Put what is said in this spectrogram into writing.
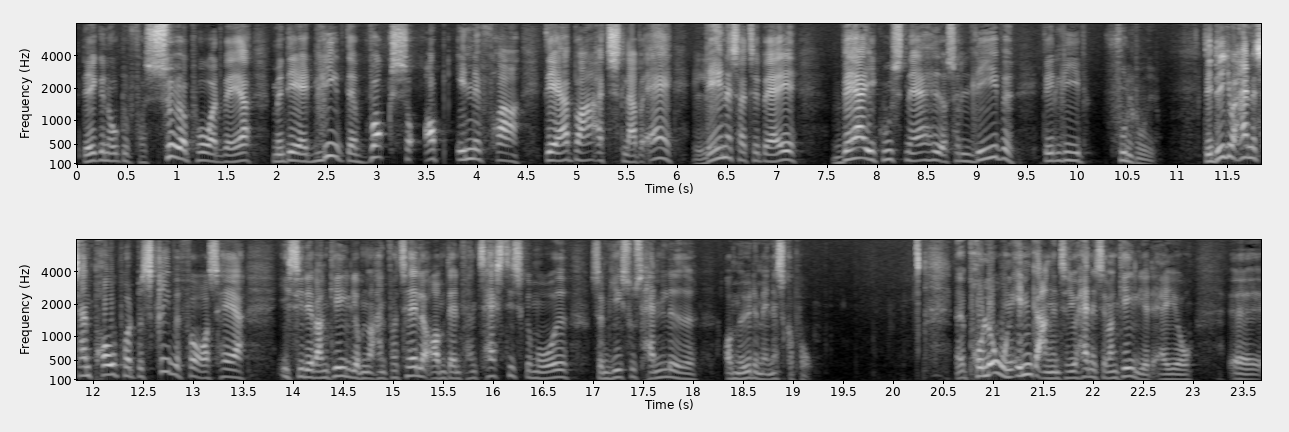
det er ikke noget, du forsøger på at være, men det er et liv, der vokser op indefra. Det er bare at slappe af, læne sig tilbage, være i Guds nærhed og så leve det liv fuldt ud. Det er det, Johannes han prøver på at beskrive for os her i sit evangelium, når han fortæller om den fantastiske måde, som Jesus handlede og mødte mennesker på. Øh, prologen, indgangen til Johannes evangeliet, er jo øh,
